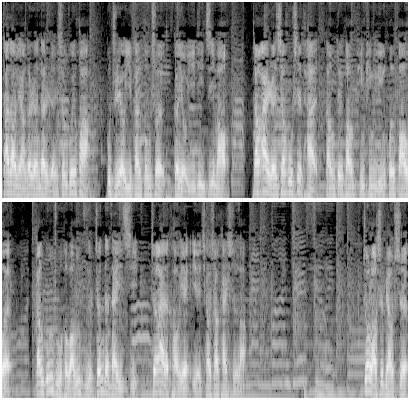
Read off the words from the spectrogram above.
大到两个人的人生规划，不只有一帆风顺，更有一地鸡毛。当爱人相互试探，当对方频频灵魂发问，当公主和王子真的在一起，真爱的考验也悄悄开始了。周老师表示，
